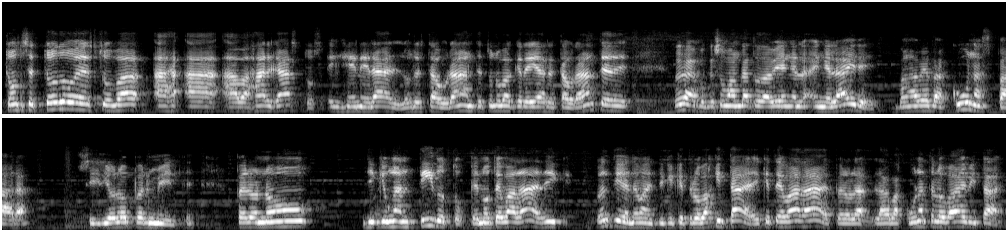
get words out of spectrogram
Entonces todo esto va a, bajar gastos en general. Los restaurantes, tú no vas a querer ir a restaurantes, porque eso va a andar todavía en el, en el aire. Van a haber vacunas para, si Dios lo permite, pero no di que un antídoto que no te va a dar, di que, ¿tú entiendes? Man? que, te lo va a quitar, es que te va a dar, pero la, vacuna te lo va a evitar.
